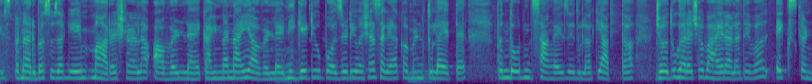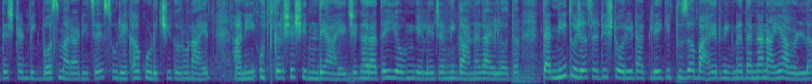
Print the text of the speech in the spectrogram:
नक्कीच पण तुझा गेम महाराष्ट्राला आवडला आहे काहींना नाही आवडला आहे निगेटिव्ह पॉझिटिव्ह अशा सगळ्या कमेंट तुला येत आहेत पण दोन सांगायचं आहे तुला की आत्ता जेव्हा तू घराच्या बाहेर आला तेव्हा एक्स कंटेस्टंट बिग बॉस मराठीचे सुरेखा कुडची करून आहेत आणि उत्कर्ष शिंदे आहे जे घरातही येऊन गेले ज्यांनी गाणं गायलं होतं. त्यांनी तुझ्यासाठी स्टोरी टाकली की तुझं बाहेर निघणं त्यांना नाही आवडलं.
